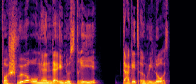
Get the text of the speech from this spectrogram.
Verschwörungen der Industrie, da geht's irgendwie los.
